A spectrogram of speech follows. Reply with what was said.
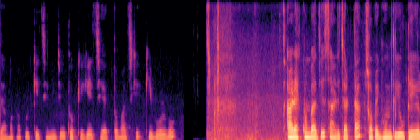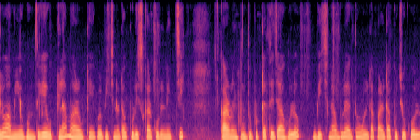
জামা কাপড় কেচে নিজেও থকে গেছি একদম আজকে, কি বলব? আর এখন বাজে সাড়ে চারটা, সবাই ঘুম থেকে উঠে গেল, আমিও ঘুম থেকে উঠলাম আর উঠে এবার বিছানাটাও পরিষ্কার করে নিচ্ছি। কারণ দুপুরটাতে যা হলো, বিছানাগুলো একদম উল্টা পাল্টা পুচু করল,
